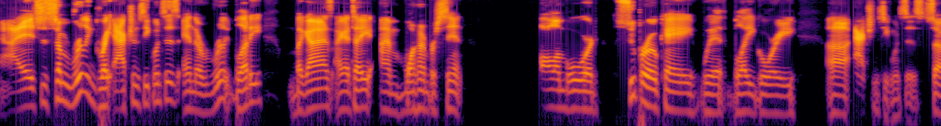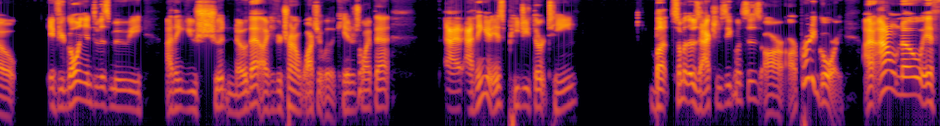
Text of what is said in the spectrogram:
Uh, it's just some really great action sequences and they're really bloody. But guys, I gotta tell you, I'm 100% all on board, super okay with bloody, gory uh, action sequences. So if you're going into this movie, I think you should know that. Like if you're trying to watch it with a kid or something like that, I, I think it is PG 13, but some of those action sequences are are pretty gory. I, I don't know if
